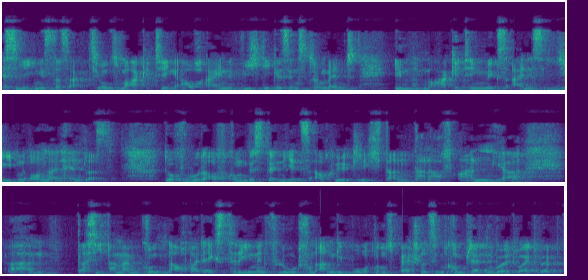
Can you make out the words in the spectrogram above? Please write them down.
Deswegen ist das Aktionsmarketing auch ein wichtiges Instrument im Marketingmix eines jeden Online-Händlers. Doch worauf kommt es denn jetzt auch wirklich dann darauf an, ja, ähm, dass ich bei meinem Kunden auch bei der extremen Flut von Angeboten und Specials im kompletten World Wide Web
